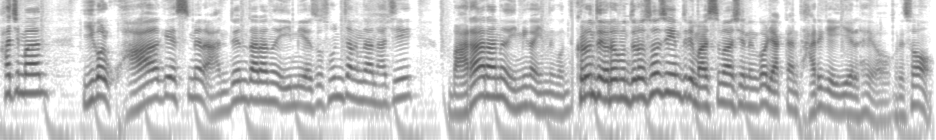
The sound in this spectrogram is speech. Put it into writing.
하지만 이걸 과하게 쓰면 안 된다라는 의미에서 손장난하지 마라라는 의미가 있는 건데 그런데 여러분들은 선생님들이 말씀하시는 걸 약간 다르게 이해를 해요. 그래서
